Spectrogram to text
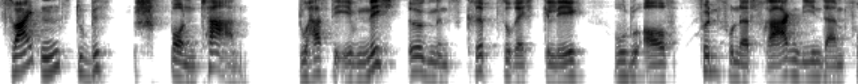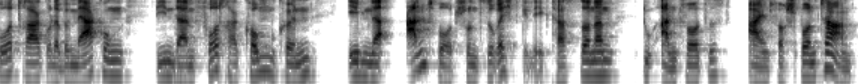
Zweitens, du bist spontan. Du hast dir eben nicht irgendein Skript zurechtgelegt, wo du auf 500 Fragen, die in deinem Vortrag oder Bemerkungen, die in deinem Vortrag kommen können, eben eine Antwort schon zurechtgelegt hast, sondern du antwortest einfach spontan.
